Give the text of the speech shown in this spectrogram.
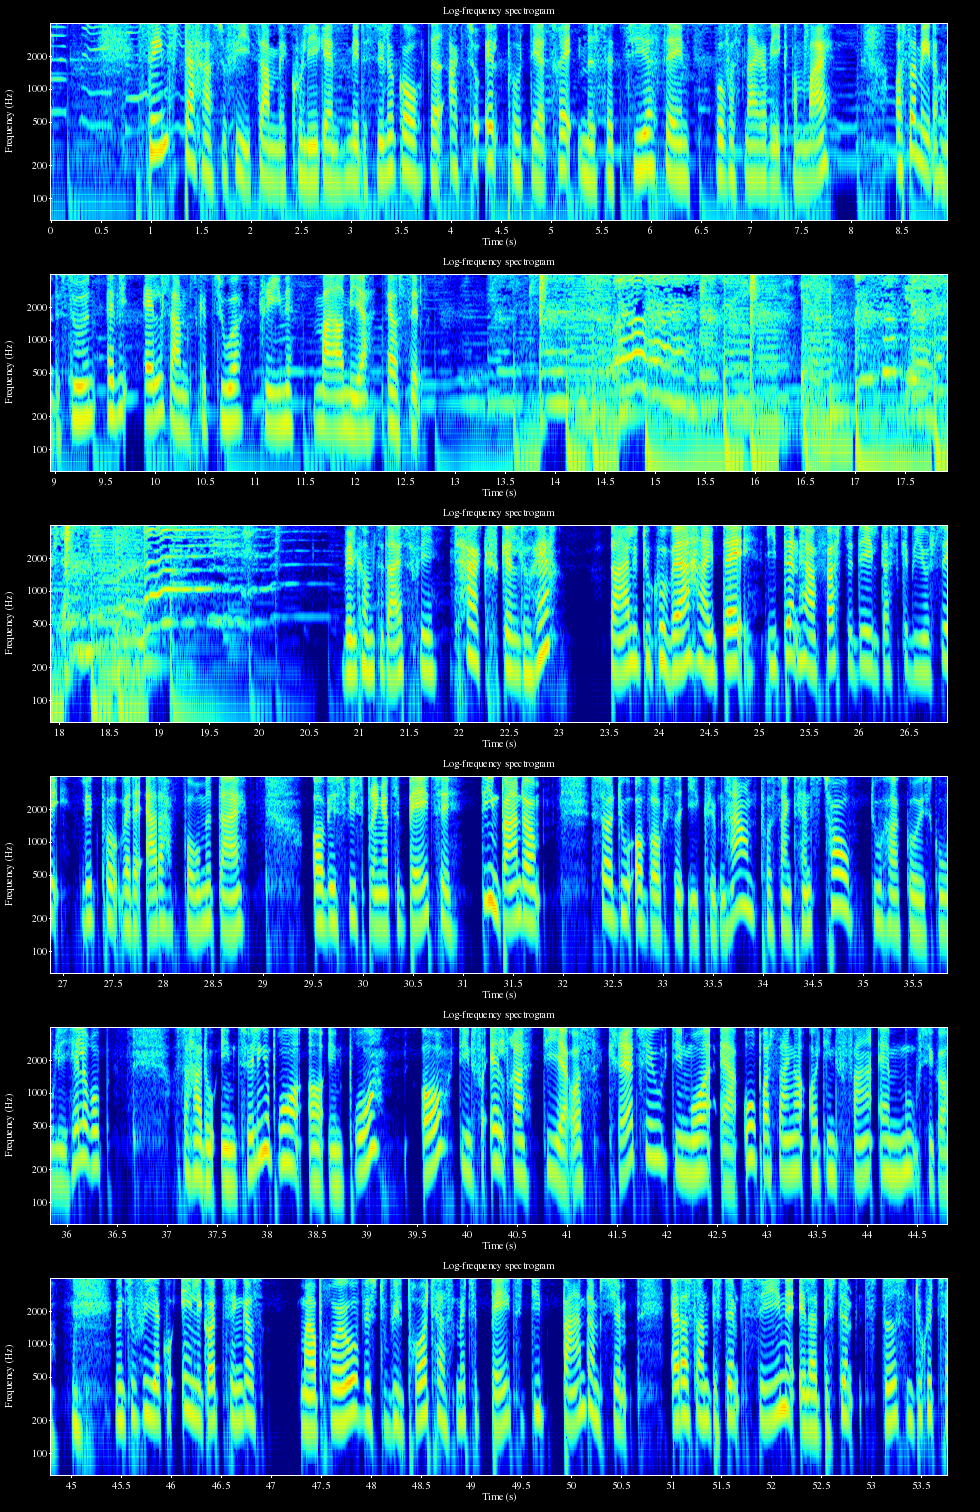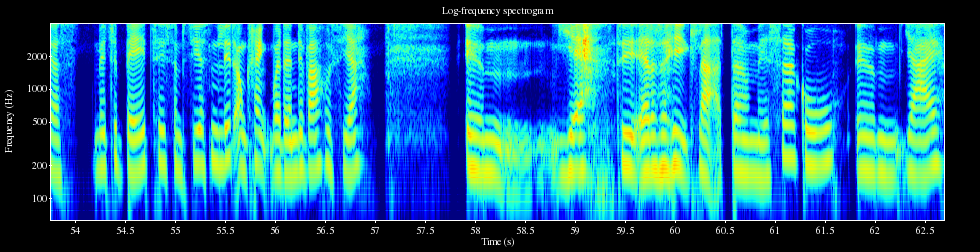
Senest der har Sofie sammen med kollegaen Mette Søndergaard været aktuel på DR3 med satireserien Hvorfor snakker vi ikke om mig? Og så mener hun desuden, at vi alle sammen skal turde grine meget mere af os selv. Velkommen til dig, Sofie. Tak skal du have. Dejligt, du kunne være her i dag. I den her første del, der skal vi jo se lidt på, hvad det er, der har formet dig. Og hvis vi springer tilbage til din barndom, så er du opvokset i København på Sankt Hans Torv. Du har gået i skole i Hellerup. Og så har du en tvillingebror og en bror. Og dine forældre, de er også kreative. Din mor er operasanger, og din far er musiker. Mm. Men Sofie, jeg kunne egentlig godt tænke os mig at prøve, hvis du ville prøve at tage os med tilbage til dit barndomshjem. Er der så en bestemt scene eller et bestemt sted, som du kan tage os med tilbage til, som siger sådan lidt omkring, hvordan det var hos jer? Øhm, ja, det er der da helt klart. Der er masser af gode. Øhm, jeg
